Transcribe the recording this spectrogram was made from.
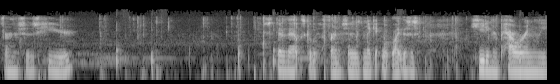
furnaces here. Instead of that, let's go with furnaces make it look like this is heating or powering the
